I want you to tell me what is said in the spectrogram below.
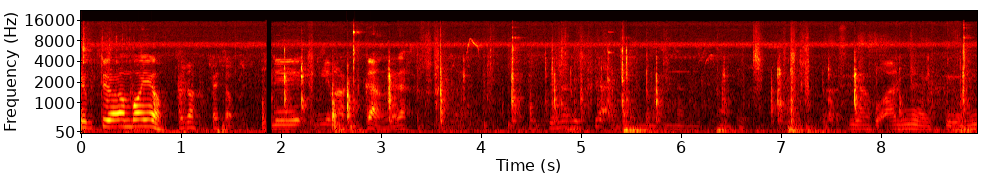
Ada betul orang yo. Sudah, petok. Boleh boleh makan lah. Senang kau anu itu ni.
